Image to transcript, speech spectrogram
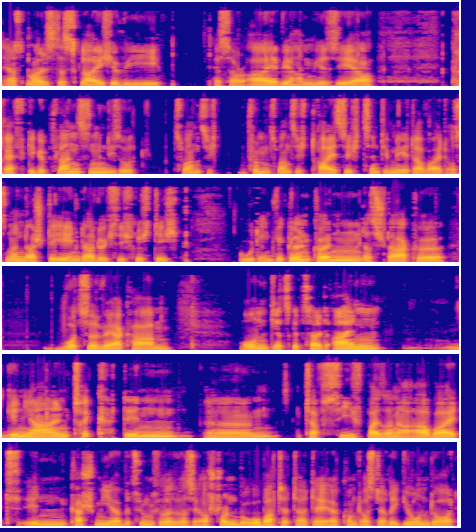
Erstmal ist das gleiche wie SRI. Wir haben hier sehr kräftige Pflanzen, die so 20, 25, 30 Zentimeter weit auseinanderstehen, dadurch sich richtig gut entwickeln können, das starke Wurzelwerk haben. Und jetzt gibt es halt einen genialen Trick, den äh, Tafsif bei seiner Arbeit in Kaschmir, beziehungsweise was er auch schon beobachtet hat, er kommt aus der Region dort,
